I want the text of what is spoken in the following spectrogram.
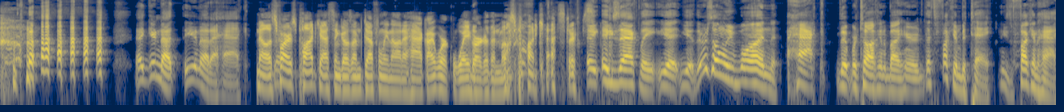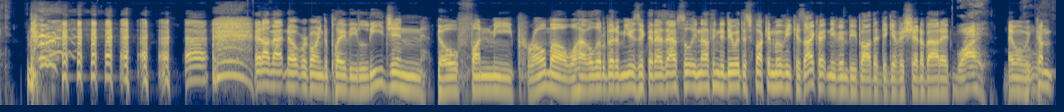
Like, you're not. You're not a hack. No, as far as podcasting goes, I'm definitely not a hack. I work way harder than most podcasters. Exactly. Yeah. Yeah. There's only one hack that we're talking about here. That's fucking Bate. He's a fucking hack. and on that note, we're going to play the Legion GoFundMe promo. We'll have a little bit of music that has absolutely nothing to do with this fucking movie because I couldn't even be bothered to give a shit about it. Why? And when we come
